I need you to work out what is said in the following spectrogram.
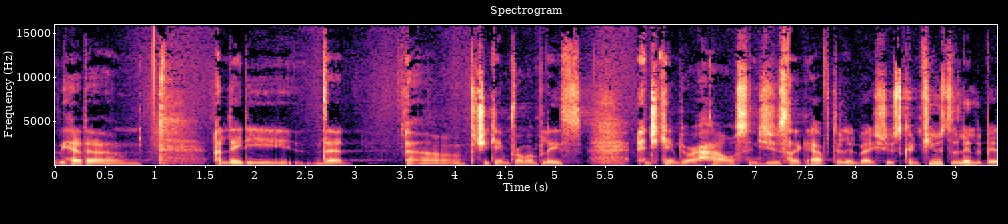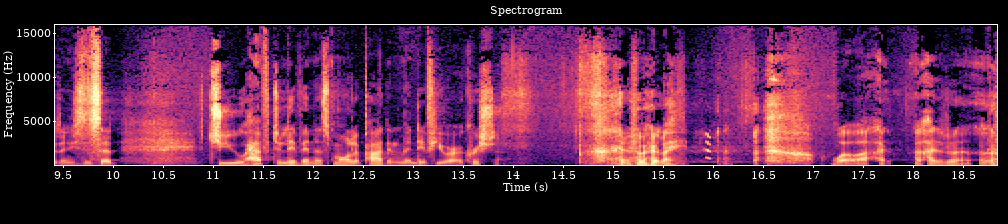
we had a um, a lady that um, she came from a place and she came to our house and she was like after a little bit she was confused a little bit and she said do you have to live in a small apartment if you are a christian and we're like well, I, I don't know.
